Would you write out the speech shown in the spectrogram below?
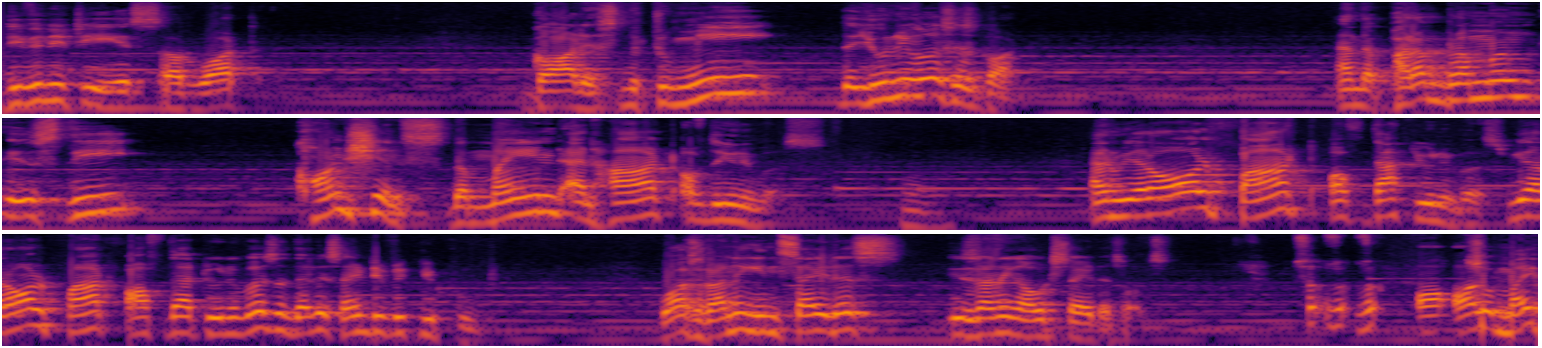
divinity is or what God is. To me, the universe is God, and the Parabrahman is the conscience, the mind and heart of the universe. And we are all part of that universe. We are all part of that universe, and that is scientifically proved. What's running inside us is running outside us also. So, so, so all, So my,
